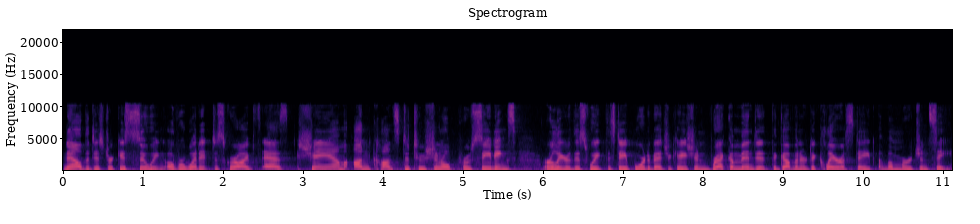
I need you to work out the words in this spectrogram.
Now the district is suing over what it describes as sham unconstitutional proceedings. Earlier this week, the State Board of Education recommended the governor declare a state of emergency.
